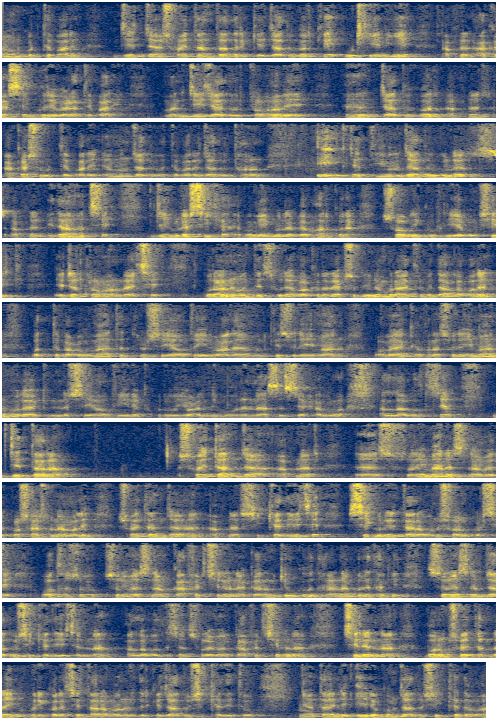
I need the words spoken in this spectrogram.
এমন করতে পারে যে, যা শয়তান তাদেরকে জাদুঘরকে উঠিয়ে নিয়ে আপনার আকাশে ঘুরে বেড়াতে পারে। মানে যে জাদুর প্রভাবে হ্যাঁ জাদুঘর আপনার আকাশে উঠতে পারে, এমন জাদু হতে পারে, জাদুর ধরন। এই জাতীয় জাদুগুলার আপনার বিধান হচ্ছে যেগুলা শিখা এবং এগুলা ব্যবহার করা সবই কুফরি এবং শির্ক, এটার প্রমাণ রয়েছে। কোরআনের মধ্যে সুরা বাকরের একশো দুই নম্বর আয়তের মধ্যে আল্লাহ বলেন আল্লাহ বলতেছেন যে তারা শয়তান যা আপনার সুলাইমান ইসলামের প্রশাসন আমলে শয়তান যা আপনার শিক্ষা দিয়েছে, সেগুলির তারা অনুসরণ করছে। অথচ সুলিমা ইসলাম কাফের ছিল না, কারণ কেউ কেউ ধারণা করে থাকে সুলিমা ইসলাম জাদু শিক্ষা দিয়েছেন না, আল্লাহ বলতেছেন সুলাইমান কাফের ছিল না, ছিলেন না, বরং শয়তান রাই কুফরি করেছে, তারা মানুষদেরকে জাদু শিক্ষা দিত। তাইলে এইরকম জাদু শিক্ষা দেওয়া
